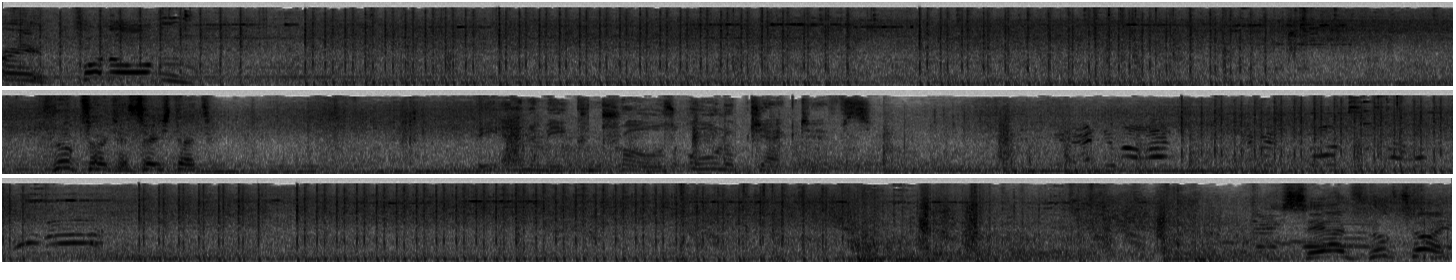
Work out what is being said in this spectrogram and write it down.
Jerry, von oben! Flugzeug gesichtet! The enemy controls all objectives. Ich sehe ein Flugzeug!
